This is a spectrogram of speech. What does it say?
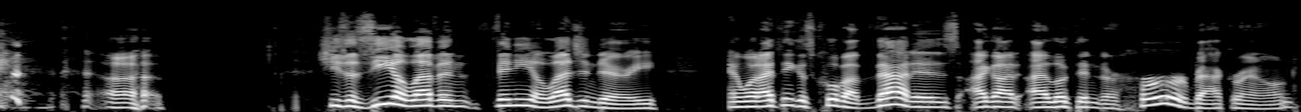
uh, she's a Z11 Finney, legendary. And what I think is cool about that is I got I looked into her background,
